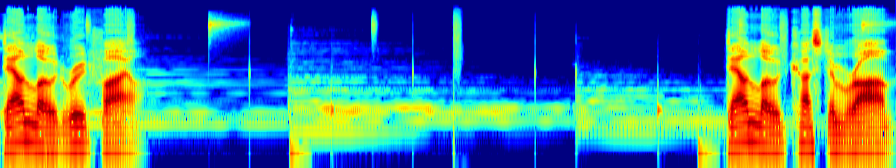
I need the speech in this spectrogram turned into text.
Download root file. Download custom ROM.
